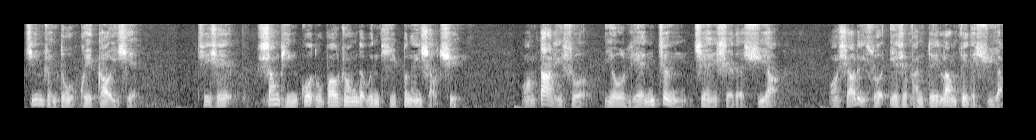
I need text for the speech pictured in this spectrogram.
精准度会高一些。其实商品过度包装的问题不能小觑。往大里说，有廉政建设的需要；往小里说，也是反对浪费的需要。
